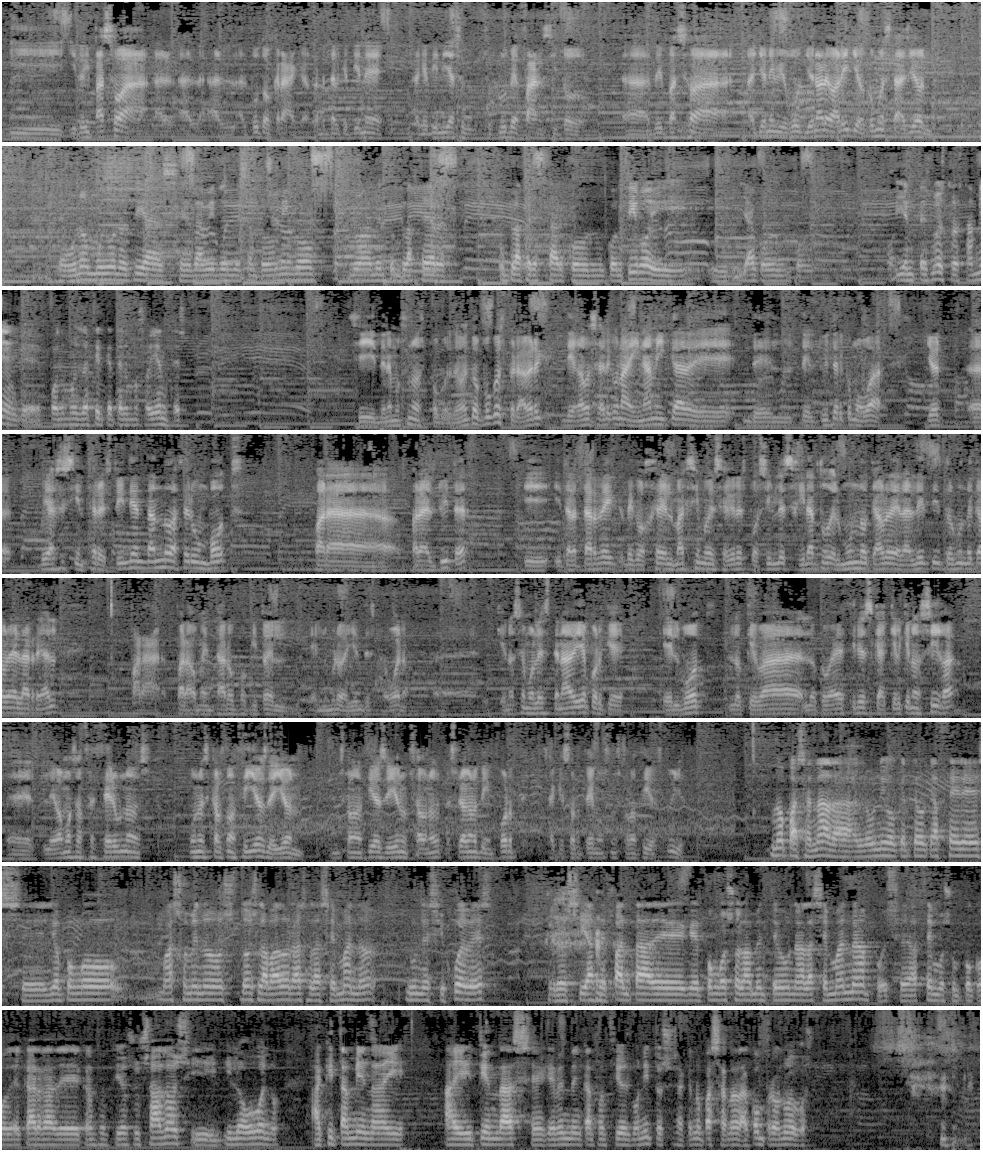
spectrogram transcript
y, y doy paso a- al, al- puto crack, realmente al que tiene, al que tiene ya su, su club de fans y todo. Ah, doy paso a, a Johnny Bigut. John Arevalillo, ¿cómo estás, John? Bueno, muy buenos días, eh, David desde Santo Domingo. Nuevamente un placer, un placer estar con, contigo y, y ya con, con oyentes nuestros también, que podemos decir que tenemos oyentes. Sí, tenemos unos pocos, de momento pocos, pero a ver, digamos, a ver con la dinámica de- del, Twitter cómo va. Yo eh, voy a ser sincero, estoy intentando hacer un bot para, para el Twitter y, tratar de, coger el máximo de seguidores posibles, seguir a todo el mundo que hable del Atleti, todo el mundo que hable de la Real, para, para aumentar un poquito el, el número de oyentes. Pero bueno, eh, que no se moleste nadie porque el bot lo que va, lo que va a decir es que aquel que nos siga eh, le vamos a ofrecer unos, unos calzoncillos de John. Unos calzoncillos de John usados, ¿no? espero que no te importe. O sea, que sorteemos unos calzoncillos tuyos. No pasa nada, lo único que tengo que hacer es, eh, yo pongo más o menos dos lavadoras a la semana, lunes y jueves, pero si hace falta de que pongo solamente una a la semana, pues eh, hacemos un poco de carga de canzoncillos usados y, y luego, bueno, aquí también hay, hay tiendas eh, que venden canzoncillos bonitos, o sea que no pasa nada, compro nuevos.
